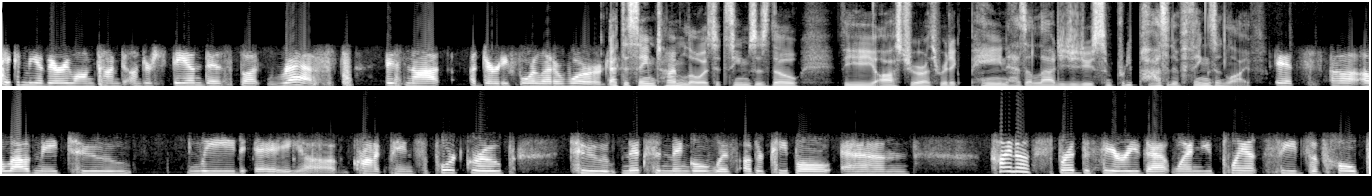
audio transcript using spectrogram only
taken me a very long time to understand this, but rest is not a dirty four-letter word. At the same time, Lois, it seems as though the osteoarthritic pain has allowed you to do some pretty positive things in life. It's uh, allowed me to lead a uh, chronic pain support group, to mix and mingle with other people and kind of spread the theory that when you plant seeds of hope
